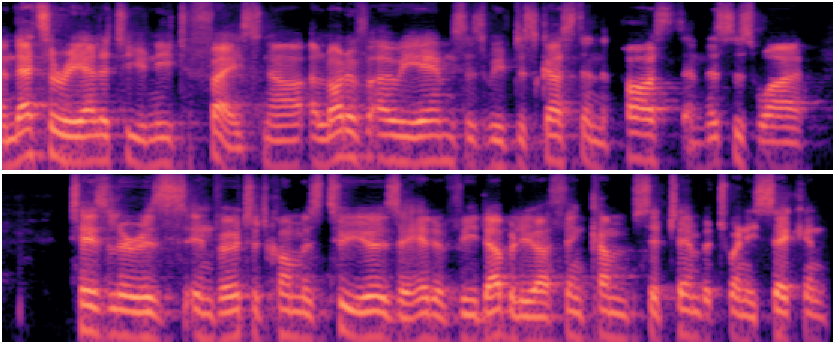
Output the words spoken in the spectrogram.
And that's a reality you need to face. Now, a lot of OEMs, as we've discussed in the past, and this is why Tesla is inverted commas two years ahead of VW. I think come September 22nd,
